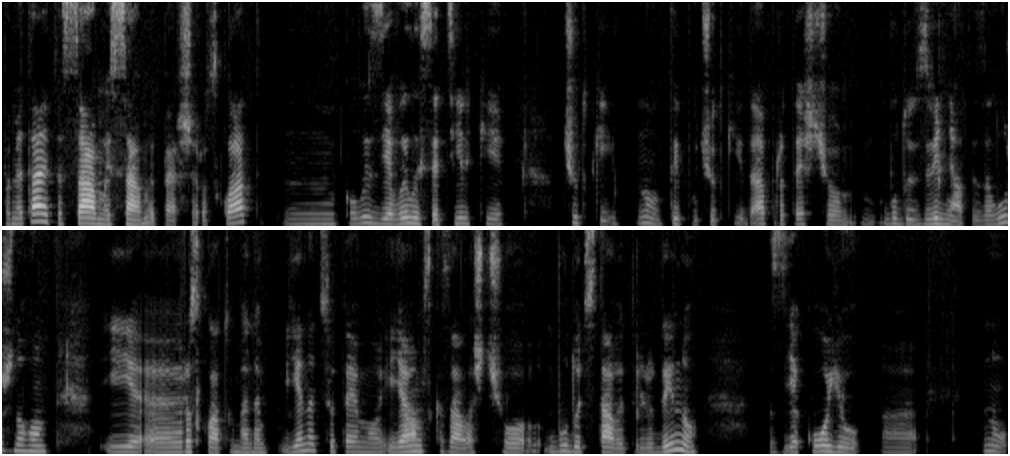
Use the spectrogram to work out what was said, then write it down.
Пам'ятаєте, самий-самий перший розклад, коли з'явилися тільки чутки, ну, типу чутки, да, про те, що будуть звільняти залужного. І е, розклад у мене є на цю тему, і я вам сказала, що будуть ставити людину, з якою ну,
